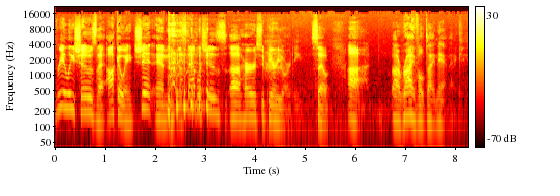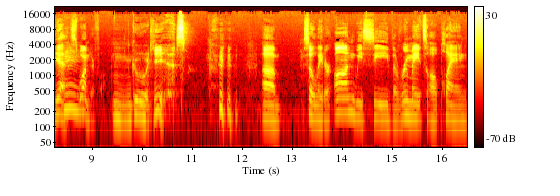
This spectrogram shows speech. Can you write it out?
really shows that Akko ain't shit and establishes uh, her superiority. So, uh, a rival dynamic. Yes, wonderful. Good, yes. Um, so later on, we see the roommates all playing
